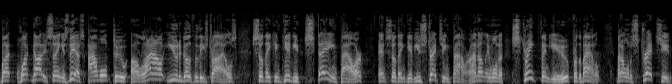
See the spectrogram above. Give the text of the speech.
But what God is saying is this, I want to allow you to go through these trials so they can give you staying power and so they can give you stretching power. I not only want to strengthen you for the battle, but I want to stretch you.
